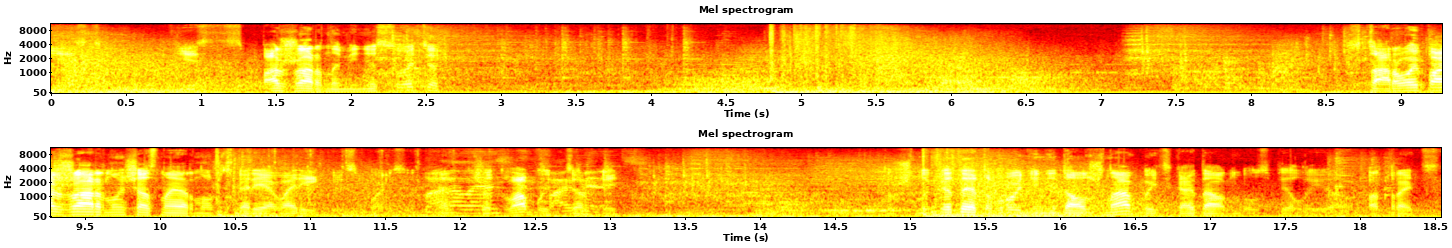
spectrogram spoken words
Есть. Есть пожар на Миннесоте. Второй пожар. Ну, сейчас, наверное, уже скорее аварийку использовать. Ну, что, два будет терпеть? Потому что на ГД-то вроде не должна быть, когда он успел ее потратить.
